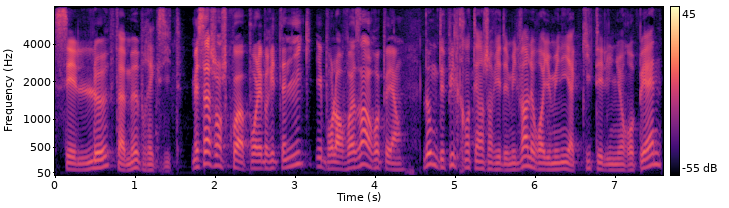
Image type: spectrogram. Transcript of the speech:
C'est le fameux Brexit. Mais ça change quoi pour les Britanniques et pour leurs voisins européens? Donc depuis le 31 janvier 2020, le Royaume-Uni a quitté l'Union européenne.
